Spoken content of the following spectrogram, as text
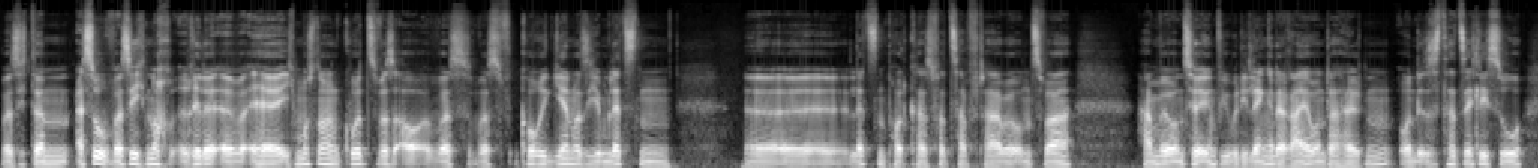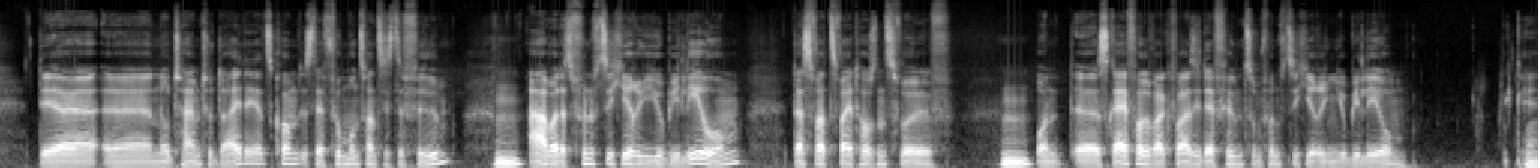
was ich dann, achso, was ich noch, äh, ich muss noch kurz was, was, was korrigieren, was ich im letzten, äh, letzten Podcast verzapft habe. Und zwar haben wir uns ja irgendwie über die Länge der Reihe unterhalten. Und es ist tatsächlich so, der äh, No Time to Die, der jetzt kommt, ist der 25. Film. Aber das 50-jährige Jubiläum, das war 2012. Und äh, Skyfall war quasi der Film zum 50-jährigen Jubiläum. Okay.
